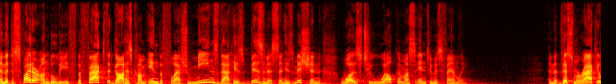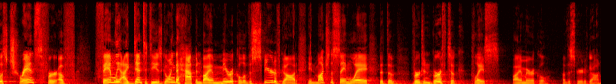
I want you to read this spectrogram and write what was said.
And that despite our unbelief, the fact that God has come in the flesh means that his business and his mission was to welcome us into his family. And that this miraculous transfer of family identity is going to happen by a miracle of the Spirit of God in much the same way that the virgin birth took place by a miracle of the Spirit of God.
